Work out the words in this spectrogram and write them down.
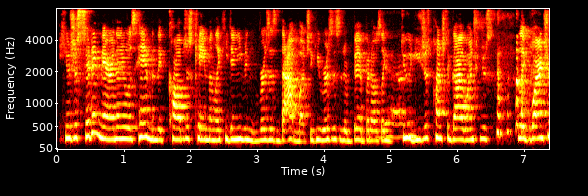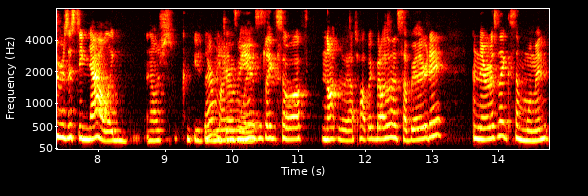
he was just sitting there, and then it was him, and the cop just came and like he didn't even resist that much. Like he resisted a bit, but I was like, Yeah. "Dude, you just punched the guy. Why don't you just like why aren't you resisting now?" Like, and I was just confused. That But then reminds drove me, away. this is like so off, not really off topic, but I was on the subway the other day, and there was like some woman,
